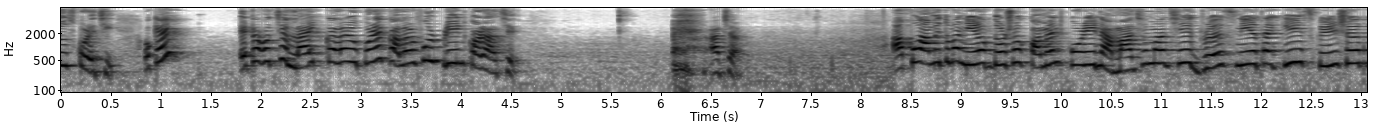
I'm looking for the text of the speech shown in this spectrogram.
চুজ করেছি ওকে এটা হচ্ছে লাইট কালার উপরে কালারফুল প্রিন্ট করা আছে। আচ্ছা। আপু, আমি তোমার নীরব দর্শক কমেন্ট করি না। মাঝে মাঝে ড্রেস নিয়ে থাকি স্ক্রিনশট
